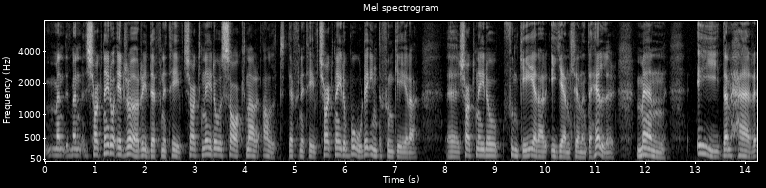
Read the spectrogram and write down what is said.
men, men Sharknado är rörig definitivt. Sharknado saknar allt definitivt. Sharknado borde inte fungera. Ehm, Sharknado fungerar egentligen inte heller. Men i den här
